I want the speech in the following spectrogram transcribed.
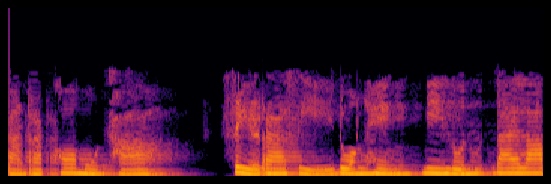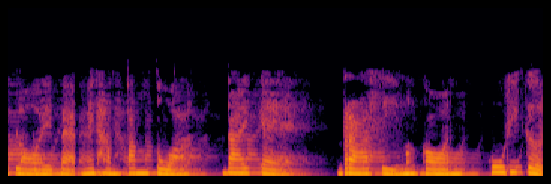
การรับข้อมูลค่ะสี่ราศีดวงเฮงมีลุ้นได้ลาบลอยแบบไม่ทันตั้งตัว ได้แก่ ราศีมังกร ผู้ที่เกิด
